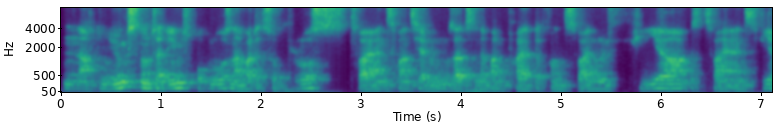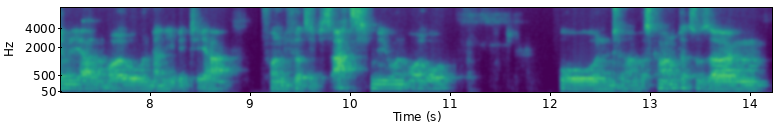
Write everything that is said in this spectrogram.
nach den jüngsten Unternehmensprognosen erwartet so plus 2021 einen Umsatz in der Bandbreite von 204 bis 214 Milliarden Euro und dann EBTA von 40 bis 80 Millionen Euro. Und äh, was kann man noch dazu sagen?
